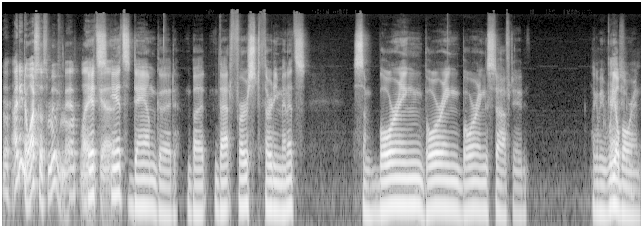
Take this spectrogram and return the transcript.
Yeah, I need to watch this movie, man. Like it's uh, it's damn good but that first 30 minutes some boring boring boring stuff dude. Like i mean real boring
